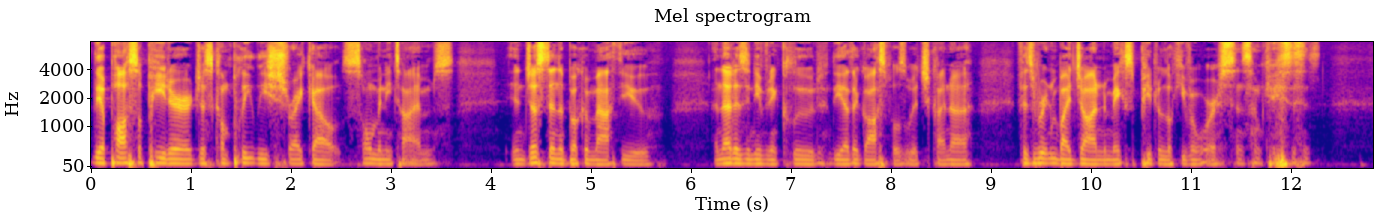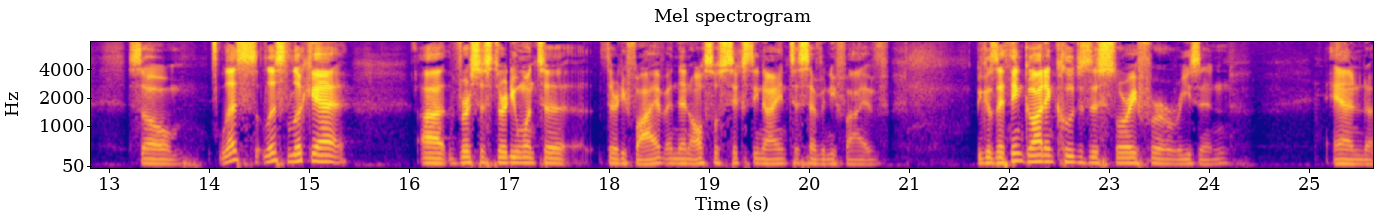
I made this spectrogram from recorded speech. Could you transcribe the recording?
the apostle peter just completely strike out so many times in just in the book of matthew and that doesn't even include the other gospels which kind of if it's written by John, it makes Peter look even worse in some cases. So let's let's look at uh, verses 31 to 35, and then also 69 to 75, because I think God includes this story for a reason, and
